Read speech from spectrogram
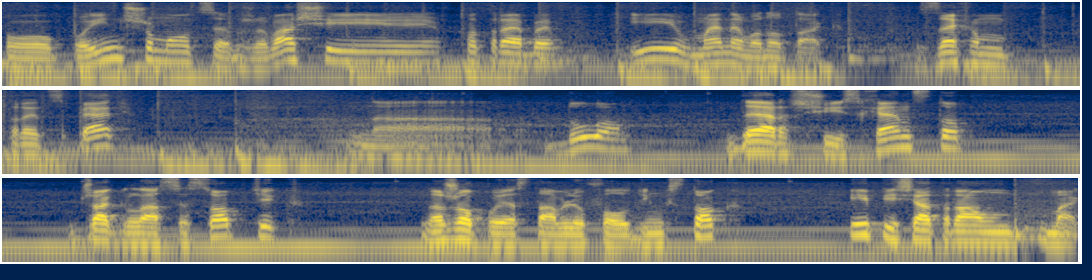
по- по-іншому, це вже ваші потреби. І в мене воно так. Зехом 35 на дуло, DR6 Handstop, Jack Glasses Optic, на жопу я ставлю Folding Stock і 50 раунд Mac.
